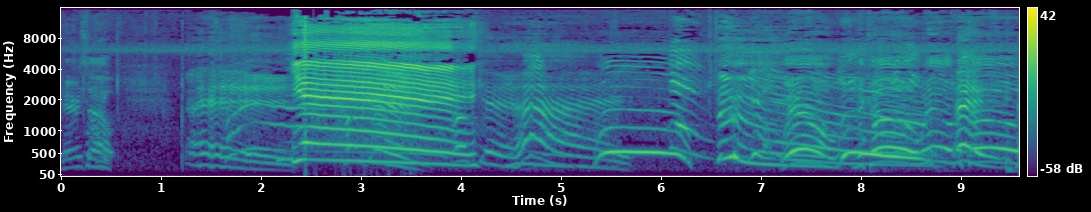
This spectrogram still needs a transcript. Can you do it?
Hair's out. Hey. Yay! Okay, hi. Will, Nicole, Will, Nicole.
